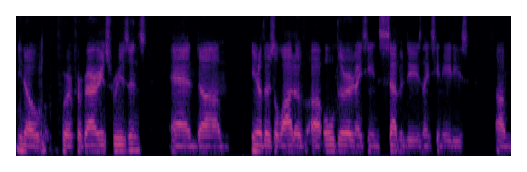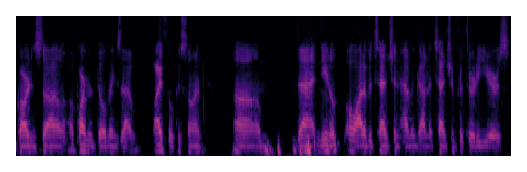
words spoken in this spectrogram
you know, for for various reasons and um, you know there's a lot of uh, older 1970s 1980s um, garden style apartment buildings that i focus on um, that need a, a, lot of attention haven't gotten attention for 30 years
